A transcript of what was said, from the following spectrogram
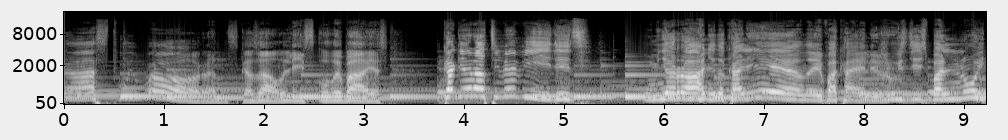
«Здравствуй, ворон», — сказал лис, улыбаясь. «Как я рад тебя видеть! У меня ранено колено, и пока я лежу здесь больной,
